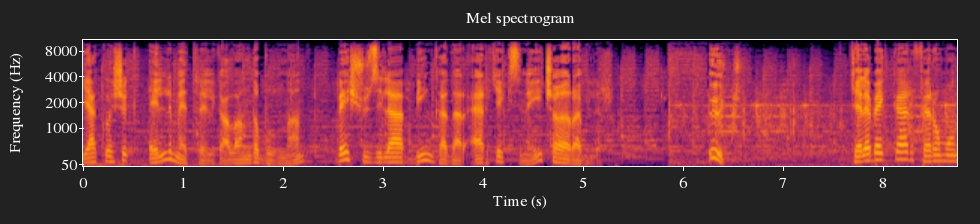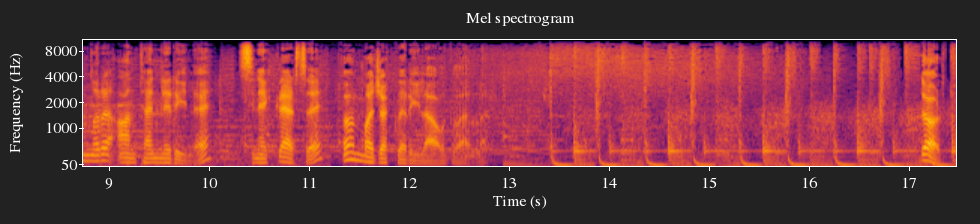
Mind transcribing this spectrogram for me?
yaklaşık 50 metrelik alanda bulunan 500 ila 1000 kadar erkek sineği çağırabilir. 3. Kelebekler feromonları antenleriyle, sineklerse ön bacaklarıyla algılarlar. 4.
